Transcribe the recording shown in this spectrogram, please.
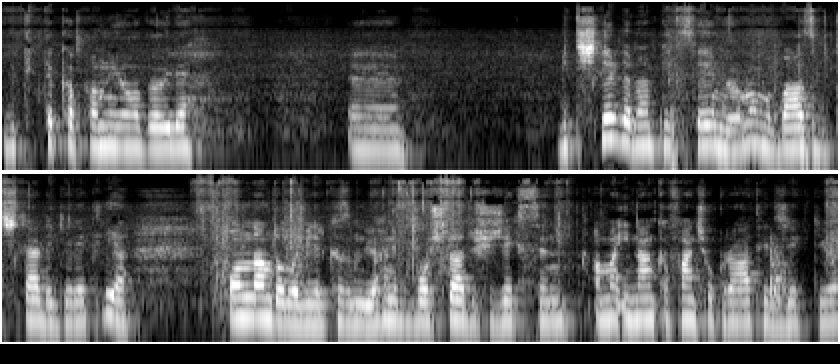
butikte kapanıyor böyle e, bitişleri de ben pek sevmiyorum ama bazı bitişler de gerekli ya. Ondan da olabilir kızım diyor. Hani boşluğa düşeceksin ama inan kafan çok rahat edecek diyor.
